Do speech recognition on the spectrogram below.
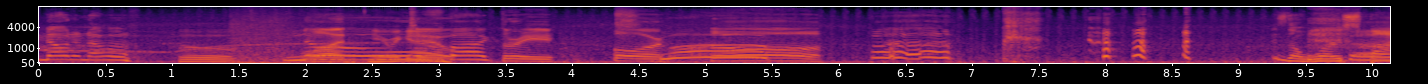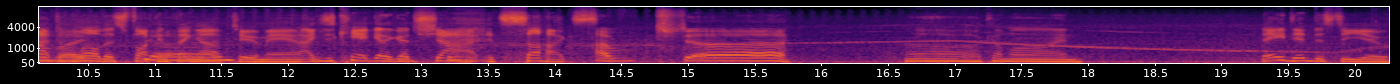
No, no, no. Ooh. No. One, Here we go. two, Fuck. three, four. Whoa. Oh, Ah. This is the worst spot to Oh my blow this fucking thing up God. to, man. I just can't get a good shot. It sucks. I'm, uh, Oh, come on. They did this to you.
